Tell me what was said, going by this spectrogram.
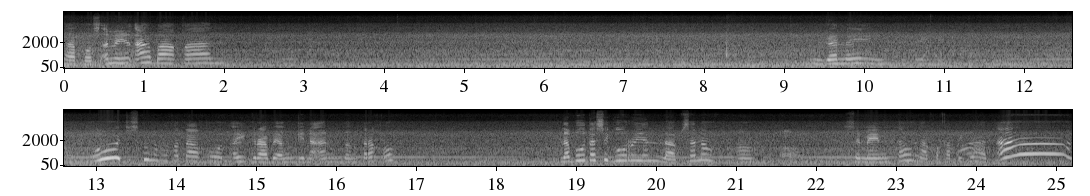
Tapos, ano yun? Ah, bakal. Ang galing. Oh, Diyos ko, nakakatakot. Ay, grabe ang ginaan ng truck, oh. Nabuta siguro yan, Labs. Ano? Oh, Oo. semento. Napakabigat. Ah!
